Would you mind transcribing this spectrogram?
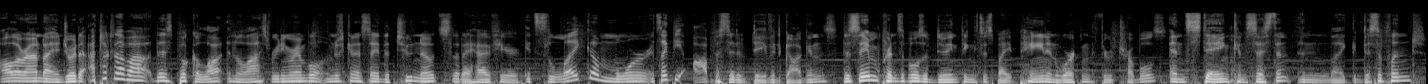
All around, I enjoyed it. I talked about this book a lot in the last reading ramble. I'm just gonna say the two notes that I have here. It's like a more, it's like the opposite of David Goggins. The same principles of doing things despite pain and working through troubles and staying consistent and like disciplined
